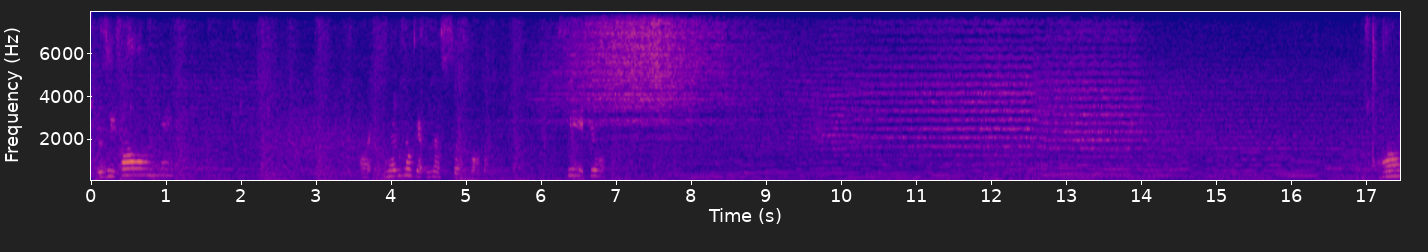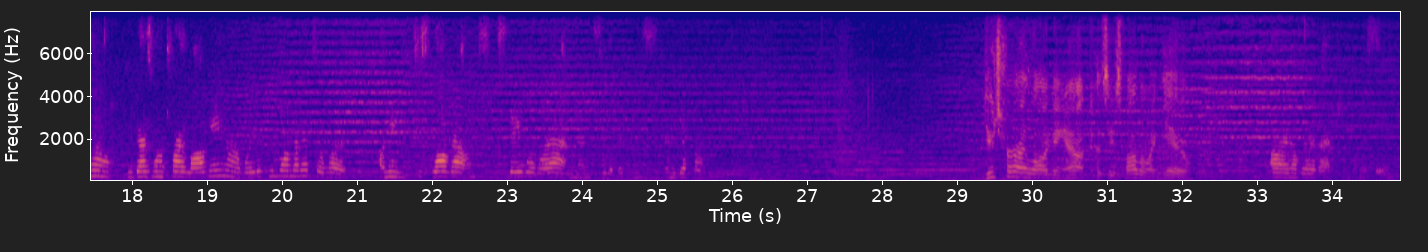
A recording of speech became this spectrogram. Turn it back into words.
Is he following me? Alright, maybe he'll get missed so far. See, he'll... I don't know. You guys want to try logging or wait a few more minutes or what? I mean, just log out and stay where we're at and then see if he's any different. You try logging out because he's following you. Alright, I'll be right back. Let me see.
